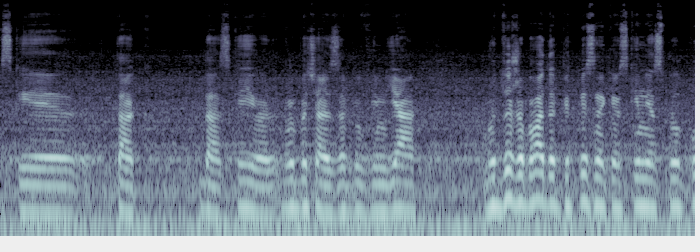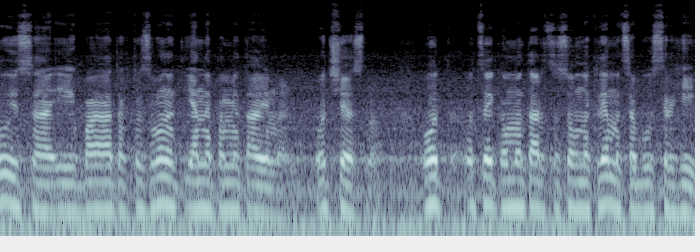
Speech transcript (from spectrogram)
з Ки... так, да, з Києва, вибачаю, забув ім'я. Бо дуже багато підписників, з ким я спілкуюся, і багато хто дзвонить, я не пам'ятаю імен. От чесно. От оцей коментар стосовно Клеми, це був Сергій,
